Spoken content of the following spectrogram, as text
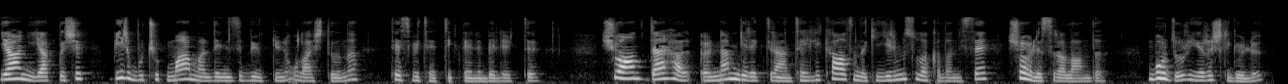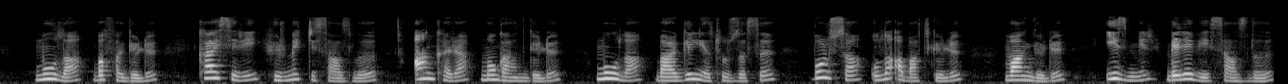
yani yaklaşık 1,5 Marmara Denizi büyüklüğüne ulaştığını tespit ettiklerini belirtti. Şu an derhal önlem gerektiren tehlike altındaki 20 sulak alan ise şöyle sıralandı. Burdur Yarışlı Gölü, Muğla Bafa Gölü, Kayseri Hürmetçi Sazlığı, Ankara Mogan Gölü, Muğla Bargilya Tuzlası, Bursa Uluabat Gölü, Van Gölü, İzmir Belevi Sazlığı,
